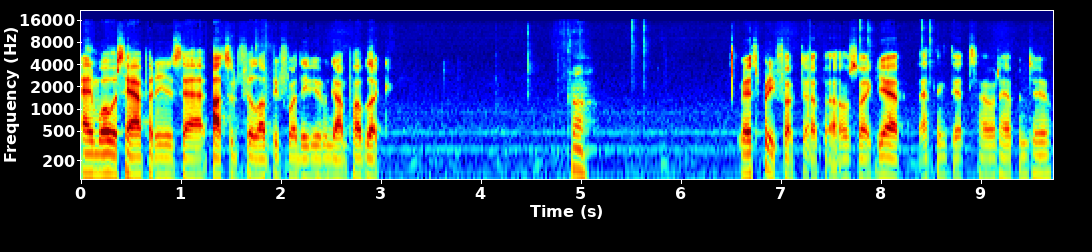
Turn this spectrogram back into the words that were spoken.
And what was happening is that spots would fill up before they've even gone public. Huh. It's pretty fucked up. I was like, yeah, I think that's how it happened too.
